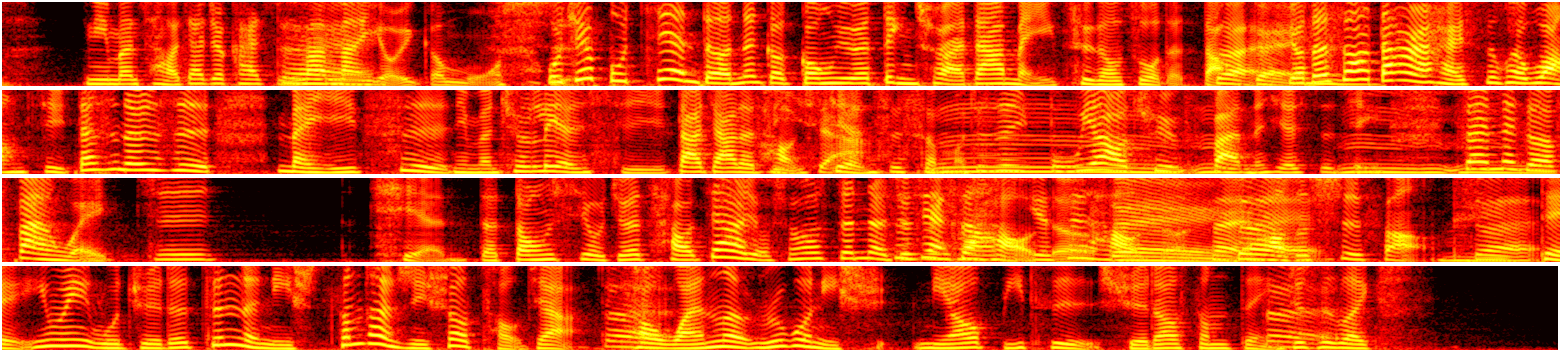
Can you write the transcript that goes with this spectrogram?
你们吵架就开始慢慢有一个模式。我觉得不见得那个公约定出来，大家每一次都做得到。对。对。有的时候当然还是会忘记，但是呢，就是每一次你们去练习大家的底线是什么，嗯就是不要去犯那些事情，嗯在那个范围之前的东西，我觉得吵架有时候真的就是是好的，也是。好的，对。好的释放。对。对，因为我觉得真的你 sometimes 你需要吵架，吵完了，如果你学你要彼此学到 something，就是 like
